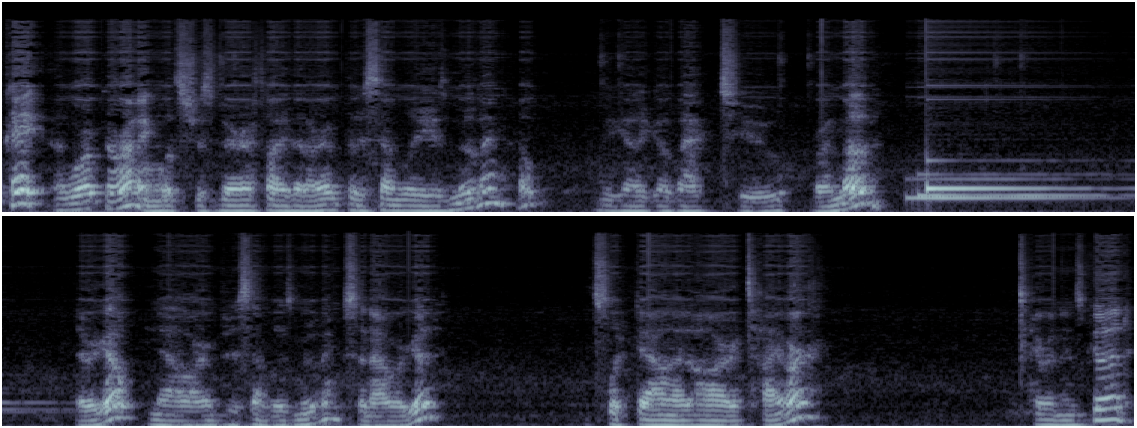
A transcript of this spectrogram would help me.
Okay, and we're up and running. Let's just verify that our input assembly is moving. Oh, we got to go back to run mode. There we go. Now our input assembly is moving, so now we're good. Let's look down at our timer. Everything's good.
